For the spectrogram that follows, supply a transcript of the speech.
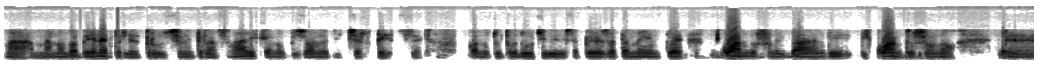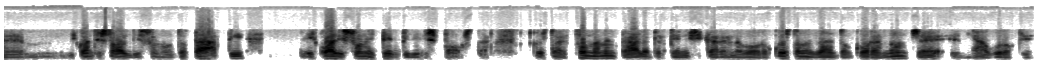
ma, ma, non va bene per le produzioni internazionali che hanno bisogno di certezze. Quando tu produci devi sapere esattamente quando sono i bandi, di, sono, eh, di quanti soldi sono dotati e quali sono i tempi di risposta. Questo è fondamentale per pianificare il lavoro. Questo nel Veneto ancora non c'è e mi auguro che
